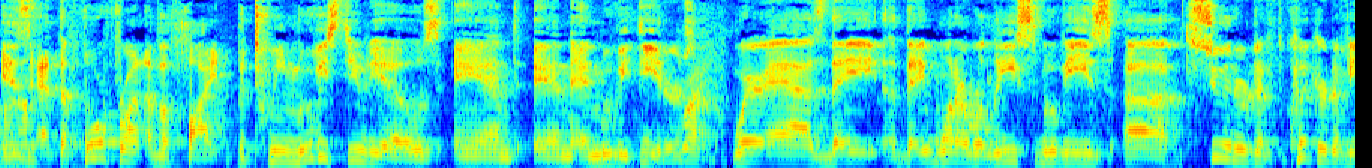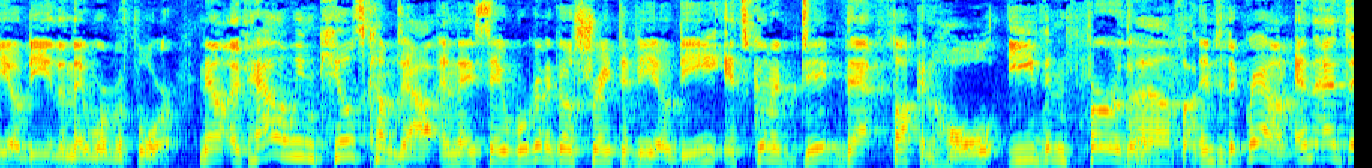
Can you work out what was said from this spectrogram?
is at the forefront of a fight between movie studios and and, and movie theaters. Right. Whereas they they want to release movies uh, sooner to quicker to VOD than they were before. Now, if Halloween Kills comes out and they say we're going to go straight to VOD, it's going to dig that fucking hole even further Well, into the ground. And that's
